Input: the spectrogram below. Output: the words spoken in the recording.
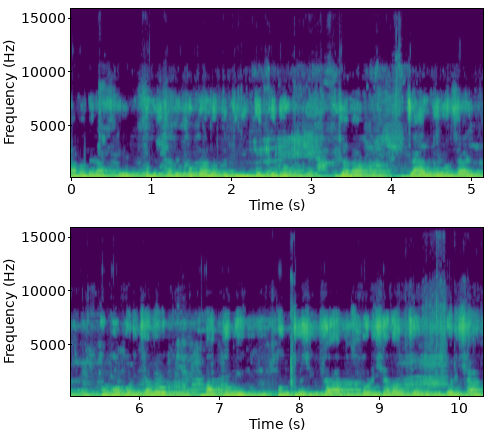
আমাদের আজকের অনুষ্ঠানের প্রধান অতিথি উদ্বোধক জনাব জাহাঙ্গীর হোসাই উপপরিচালক মাধ্যমিক উচ্চশিক্ষা বরিশাল অঞ্চল বরিশাল।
